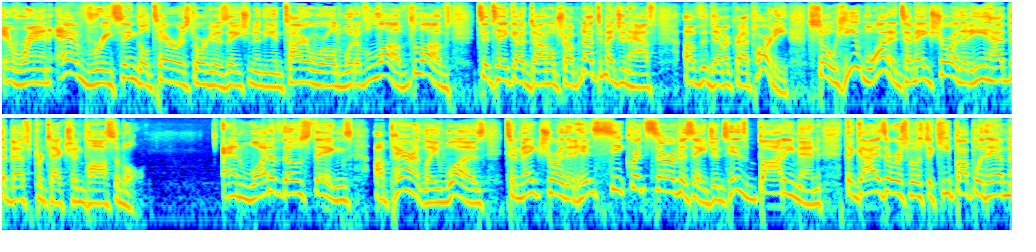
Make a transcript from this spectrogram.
Iran. Every single terrorist organization in the entire world would have loved, loved to take out Donald Trump, not to mention half of the Democrat Party. So he wanted to make sure that he had the best protection possible. And one of those things apparently was to make sure that his Secret Service agents, his body men, the guys that were supposed to keep up with him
